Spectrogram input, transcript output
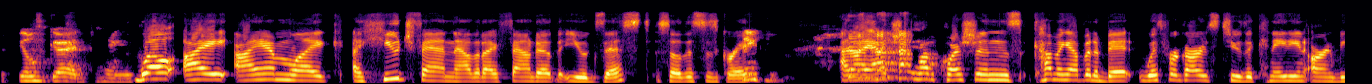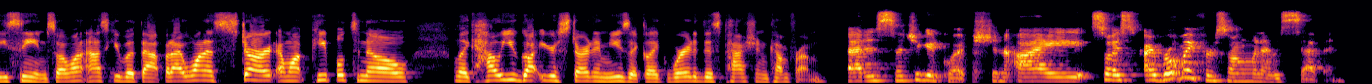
It feels good to hang. Well, I I am like a huge fan now that I found out that you exist. So this is great and I actually have questions coming up in a bit with regards to the Canadian R&B scene. So I want to ask you about that, but I want to start I want people to know like how you got your start in music. Like where did this passion come from? That is such a good question. I so I, I wrote my first song when I was 7.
